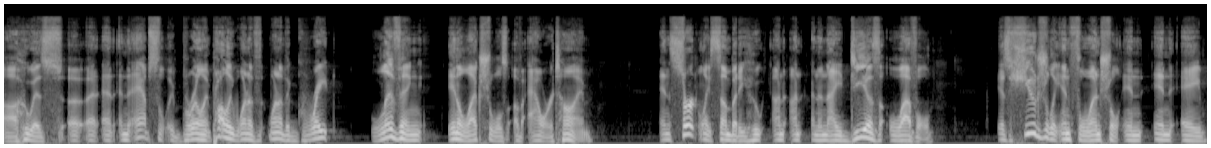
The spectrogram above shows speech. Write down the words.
uh, who is uh, an, an, absolutely brilliant, probably one of one of the great living intellectuals of our time, and certainly somebody who, on, on, on an ideas level, is hugely influential in in a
